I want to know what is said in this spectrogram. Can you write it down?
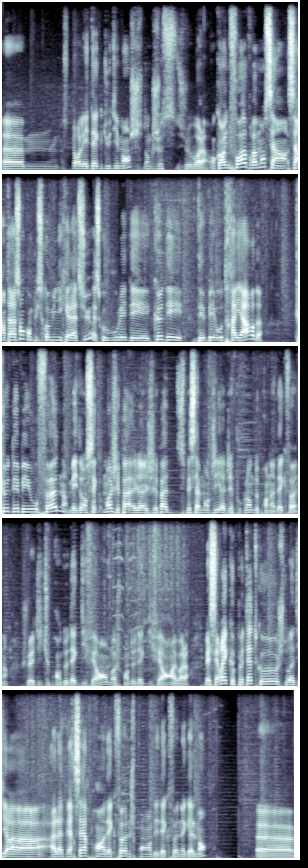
sur les decks du dimanche. Donc je, voilà. Encore une fois, vraiment c'est intéressant qu'on puisse communiquer là-dessus. Est-ce que vous voulez que des, des BO tryhard? Que des BO fun. Mais dans ces... moi, j'ai pas, pas spécialement dit à Jeff Hoogland de prendre un deck fun. Hein. Je lui ai dit, tu prends deux decks différents. Moi, je prends deux decks différents et voilà. Mais c'est vrai que peut-être que je dois dire à, l'adversaire, prends un deck fun, je prends des decks fun également. Euh,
